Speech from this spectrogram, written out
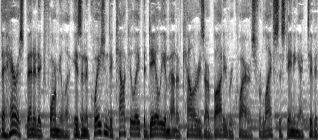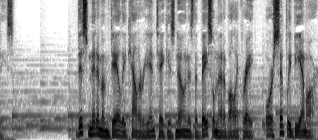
The Harris Benedict formula is an equation to calculate the daily amount of calories our body requires for life sustaining activities. This minimum daily calorie intake is known as the basal metabolic rate, or simply BMR.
